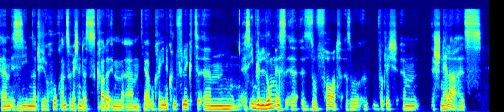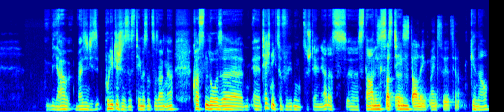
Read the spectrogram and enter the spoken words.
ähm, ist es ihm natürlich auch hoch anzurechnen, dass gerade im ähm, ja, Ukraine-Konflikt ähm, es ihm gelungen ist, äh, sofort, also wirklich ähm, schneller als ja, weiß ich nicht, politische Systeme sozusagen, ne? kostenlose äh, Technik zur Verfügung zu stellen, ja, das äh, Starlink-System. Äh, Starlink meinst du jetzt, ja. Genau,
